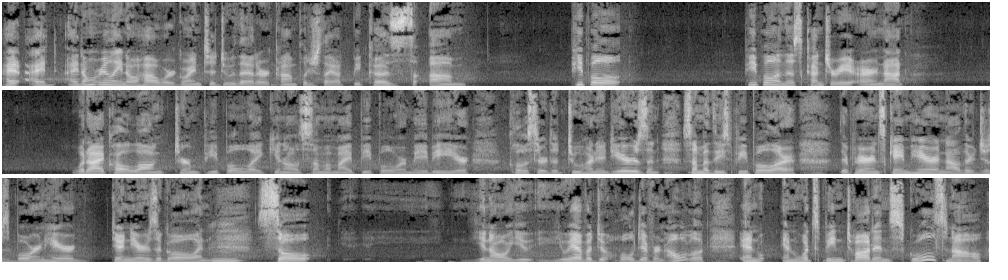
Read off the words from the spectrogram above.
I, I, I don't really know how we're going to do that or accomplish that because um, people people in this country are not what I call long term people. Like you know, some of my people were maybe here closer to 200 years, and some of these people are their parents came here and now they're just born here 10 years ago, and so you know you you have a whole different outlook and and what's being taught in schools now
